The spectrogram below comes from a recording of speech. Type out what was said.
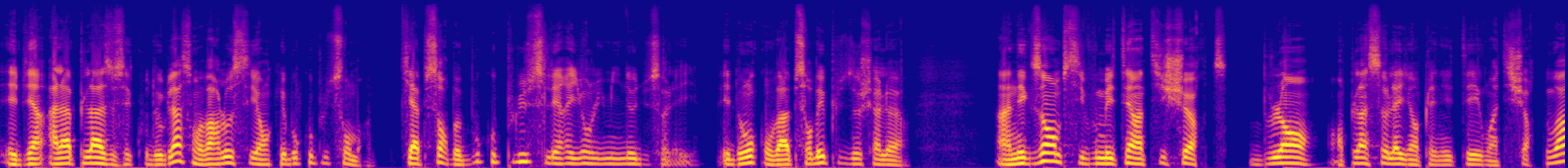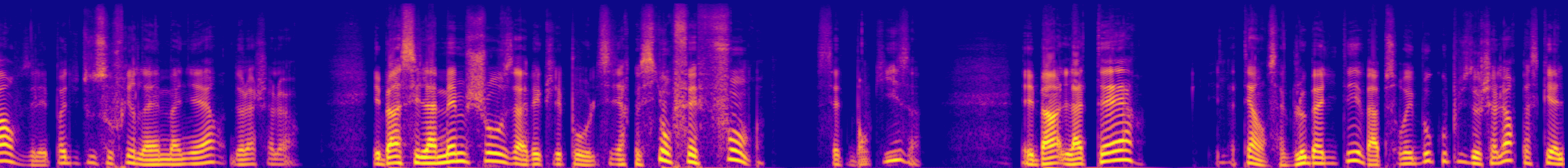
eh bien, à la place de cette croûte de glace, on va avoir l'océan qui est beaucoup plus sombre, qui absorbe beaucoup plus les rayons lumineux du soleil. Et donc, on va absorber plus de chaleur. Un exemple, si vous mettez un t-shirt blanc en plein soleil en plein été ou un t-shirt noir, vous n'allez pas du tout souffrir de la même manière de la chaleur. Et eh ben c'est la même chose avec pôles. C'est-à-dire que si on fait fondre cette banquise, et eh ben la Terre, la Terre dans sa globalité, va absorber beaucoup plus de chaleur parce qu'elle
